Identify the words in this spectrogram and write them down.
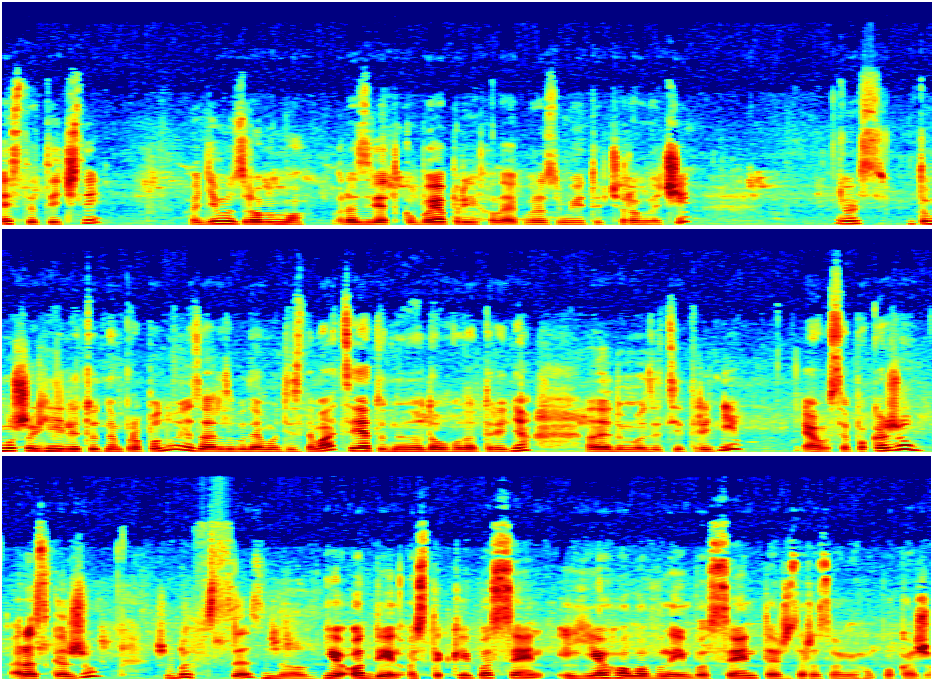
естетичний. Ходімо, зробимо розвідку, бо я приїхала, як ви розумієте, вчора вночі. Ось. Тому що Гілі тут нам пропонує, зараз будемо дізнаватися. Я тут ненадовго на три дні, але я думаю, за ці три дні я вам все покажу, розкажу, щоб ви все знали. Є один ось такий басейн і є головний басейн, теж зараз вам його покажу.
